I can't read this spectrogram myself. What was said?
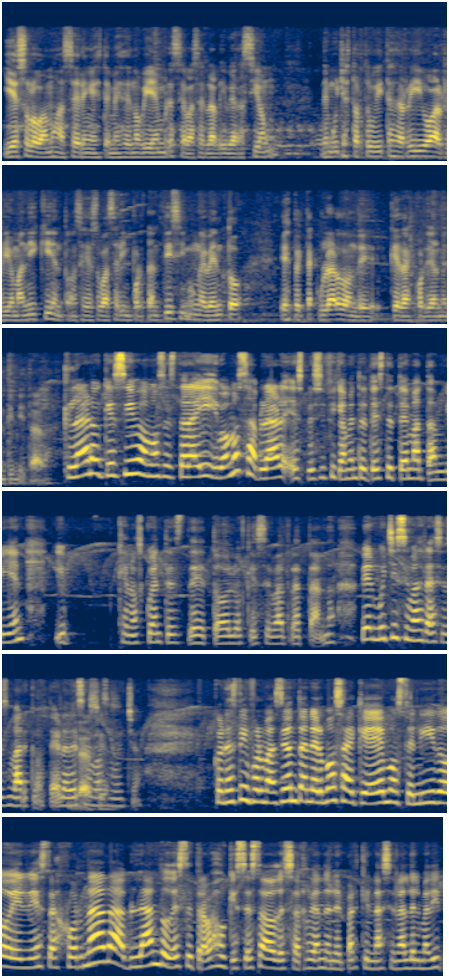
y eso lo vamos a hacer en este mes de noviembre. Se va a hacer la liberación de muchas tortuguitas de río al río Maniqui, entonces eso va a ser importantísimo, un evento espectacular donde quedas cordialmente invitada. Claro que sí, vamos a estar ahí y vamos a hablar específicamente de este tema también y que nos cuentes de todo lo que se va tratando. Bien, muchísimas gracias Marco, te agradecemos mucho. Con esta información tan hermosa que hemos tenido en esta jornada, hablando de este trabajo que se ha estado desarrollando en el Parque Nacional del Madrid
